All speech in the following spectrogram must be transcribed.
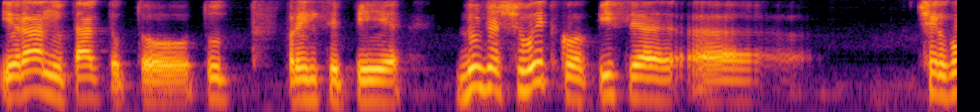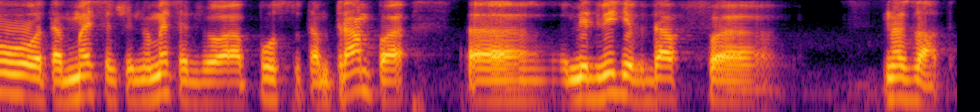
Ірану. Так, тобто тут, в принципі, дуже швидко після е, чергового там меседжу, не меседжу, а посту там Трампа е, Медведєв дав е, назад,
